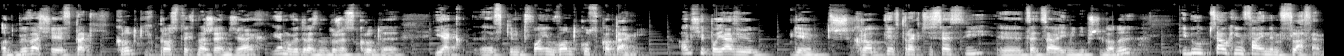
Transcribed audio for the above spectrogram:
odbywa się w takich krótkich, prostych narzędziach, ja mówię teraz na duże skróty, jak e, w tym twoim wątku z kotami. On się pojawił, nie wiem, trzykrotnie w trakcie sesji e, tej całej mini przygody i był całkiem fajnym flafem.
